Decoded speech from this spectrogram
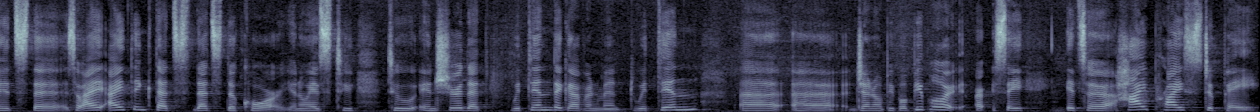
it's the so I, I think that's that's the core. You know, is to to ensure that within the government, within uh, uh, general people, people are, are, say it's a high price to pay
